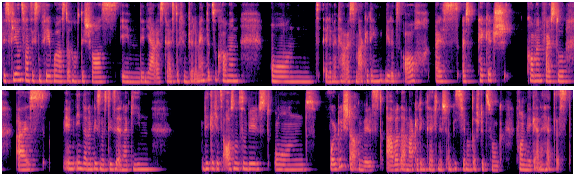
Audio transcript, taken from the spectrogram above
Bis 24. Februar hast du auch noch die Chance, in den Jahreskreis der fünf Elemente zu kommen. Und elementares Marketing wird jetzt auch als, als Package kommen, falls du als in, in deinem Business diese Energien wirklich jetzt ausnutzen willst und voll durchstarten willst, aber da marketingtechnisch ein bisschen Unterstützung von mir gerne hättest.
